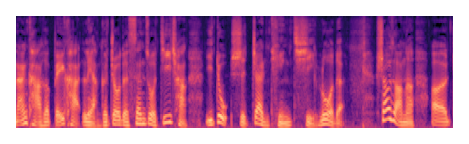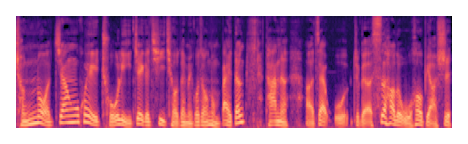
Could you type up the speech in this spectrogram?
南卡和北卡两个州的三座机场一度是暂停起落的。稍早呢，呃，承诺将会处理这个气球的美国总统拜登，他呢，呃，在午这个四号的午后表示，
